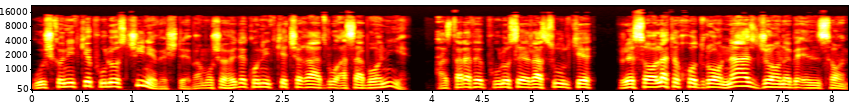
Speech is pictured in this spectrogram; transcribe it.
گوش کنید که پولس چی نوشته و مشاهده کنید که چقدر رو عصبانیه. از طرف پولس رسول که رسالت خود را نه از جانب انسان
